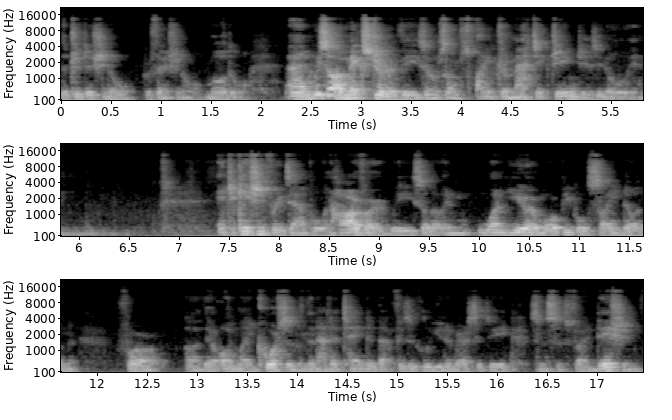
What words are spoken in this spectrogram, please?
the traditional professional model. And we saw a mixture of these, and some quite dramatic changes, you know, in education, for example, in Harvard, we saw that in one year more people signed on for uh, their online courses than had attended that physical university since its foundation.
